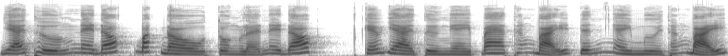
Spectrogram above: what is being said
Giải thưởng NADOC bắt đầu tuần lễ NADOC kéo dài từ ngày 3 tháng 7 đến ngày 10 tháng 7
